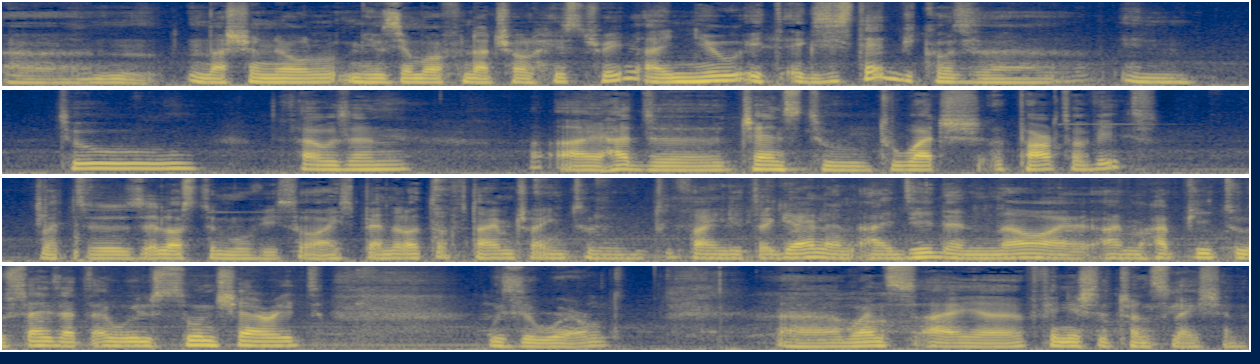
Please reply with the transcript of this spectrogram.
uh, National Museum of Natural History. I knew it existed because uh, in 2000, I had the chance to, to watch a part of it, but uh, they lost the movie. So I spent a lot of time trying to, to find it again, and I did. And now I, I, am happy to say that I will soon share it with the world uh, once I uh, finish the translation.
